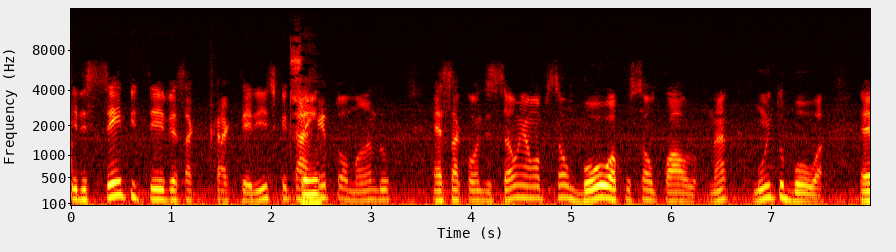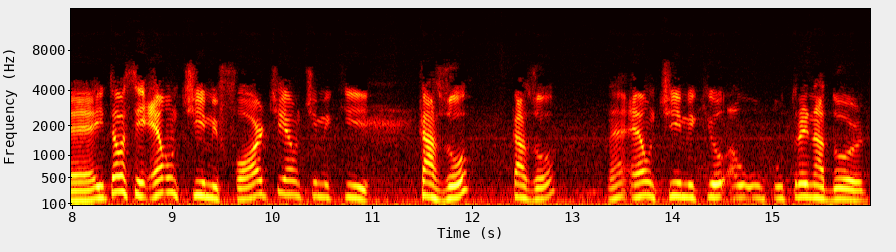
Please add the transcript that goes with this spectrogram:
Ele sempre teve essa característica e está retomando essa condição e é uma opção boa para o São Paulo, né? Muito boa. É, então, assim, é um time forte, é um time que casou, casou, né? É um time que o, o, o treinador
